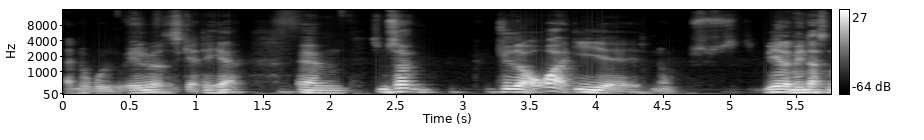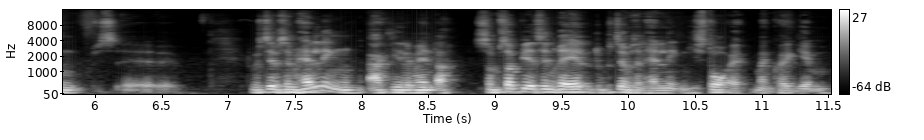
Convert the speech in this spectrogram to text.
at nu ruller du 11, og så sker det her. Øhm, som så glider over i øh, nogle mere eller mindre sådan, øh, du bestemmer simpelthen handlingen-agtige elementer, som så bliver til en reel, du bestemmer simpelthen handlingen, en historie, man går igennem,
